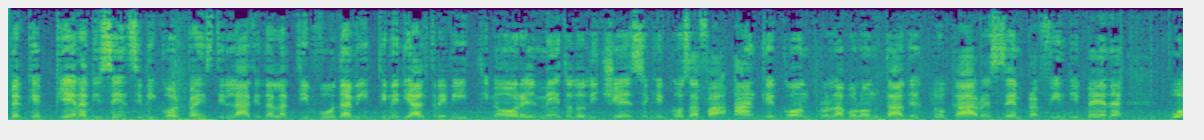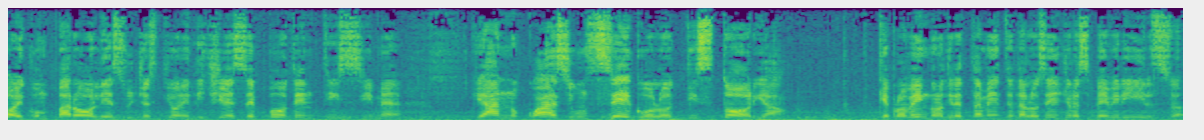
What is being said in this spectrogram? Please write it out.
perché piena di sensi di colpa instillati dalla TV da vittime di altre vittime. Ora il metodo DCS che cosa fa? Anche contro la volontà del tuo caro e sempre a fin di bene, puoi con parole e suggestioni DCS potentissime che hanno quasi un secolo di storia che provengono direttamente da Los Angeles Beverly Hills,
